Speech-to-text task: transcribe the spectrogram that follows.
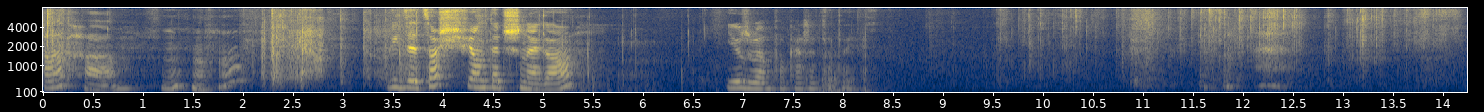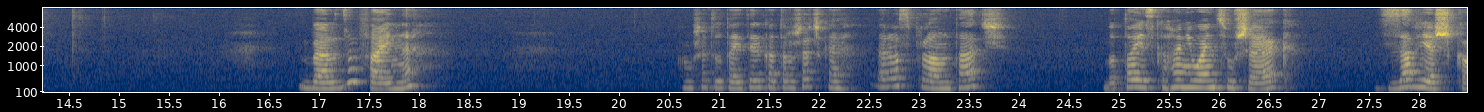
Aha. Widzę coś świątecznego. Już Wam pokażę, co to jest. Bardzo fajne. Muszę tutaj tylko troszeczkę rozplątać, bo to jest, kochani, łańcuszek z zawieszką.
